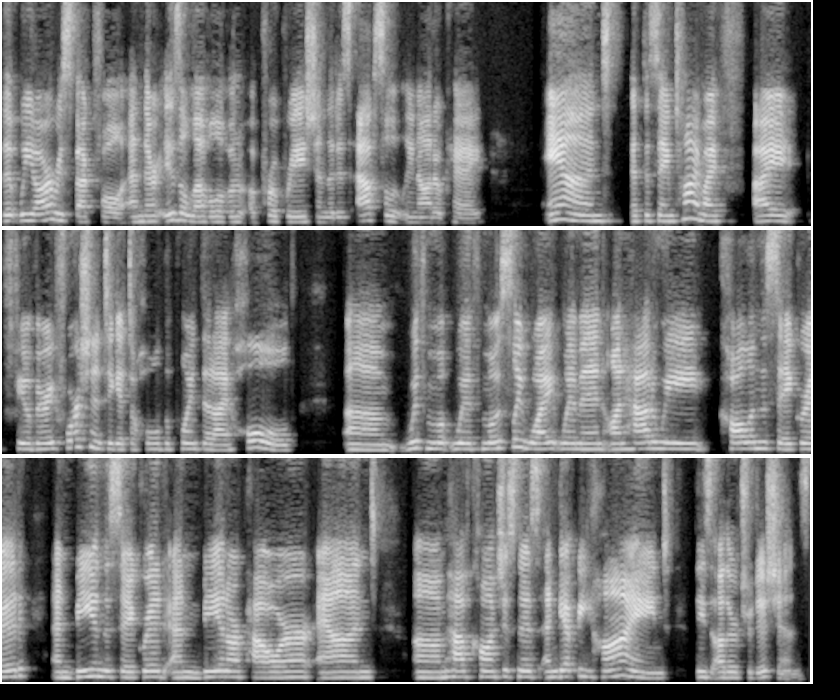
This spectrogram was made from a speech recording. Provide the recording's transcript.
that we are respectful and there is a level of appropriation that is absolutely not okay and at the same time i i feel very fortunate to get to hold the point that i hold um, with with mostly white women on how do we call in the sacred and be in the sacred and be in our power and um, have consciousness and get behind these other traditions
